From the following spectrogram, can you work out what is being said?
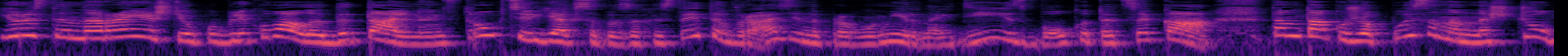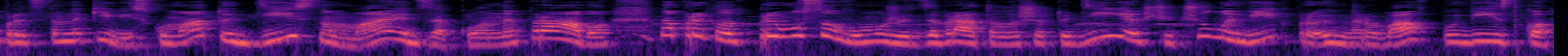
Юристи нарешті опублікували детальну інструкцію, як себе захистити в разі неправомірних дій з боку ТЦК. Там також описано на що представники військкомату дійсно мають законне право. Наприклад, примусово можуть забрати лише тоді, якщо чоловік проігнорував повістку.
